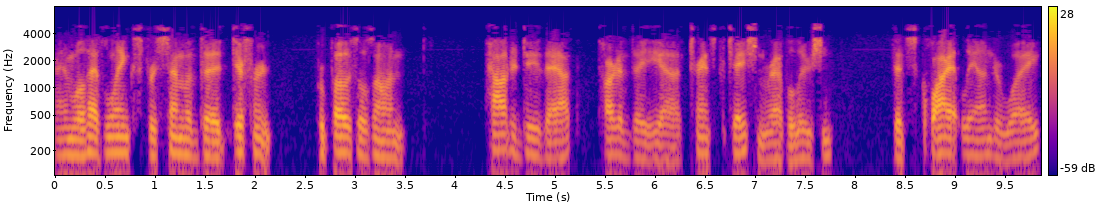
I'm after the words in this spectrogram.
and we'll have links for some of the different proposals on how to do that, part of the uh, transportation revolution that's quietly underway,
